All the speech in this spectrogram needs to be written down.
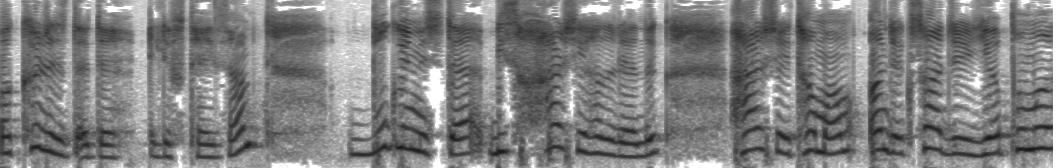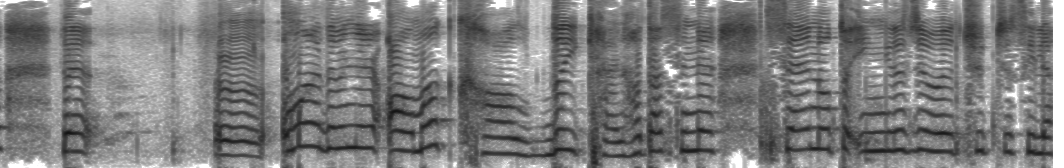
bakarız dedi Elif teyzem. Bugün işte biz her şeyi hazırladık. Her şey tamam. Ancak sadece yapımı ve e, o malzemeleri almak kaldıyken hatta sine S nota İngilizce ve Türkçesiyle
